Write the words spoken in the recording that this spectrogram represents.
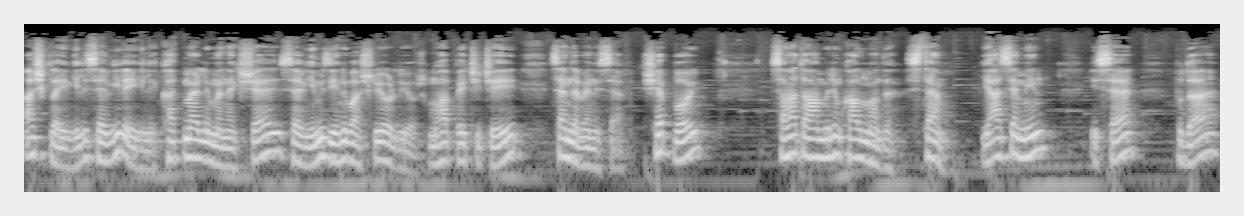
aşkla ilgili, sevgiyle ilgili. Katmerli menekşe, sevgimiz yeni başlıyor diyor. Muhabbet çiçeği, sen de beni sev. Şepboy, sana tahammülüm kalmadı. Stem. Yasemin ise bu da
